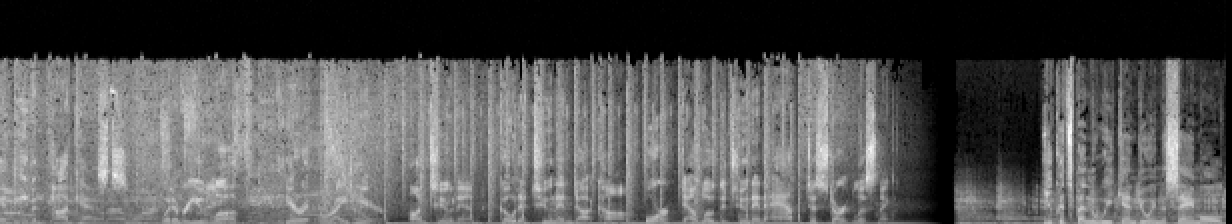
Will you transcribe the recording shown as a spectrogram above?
and even podcasts. Whatever you love, hear it right here on TuneIn. Go to tunein.com or download the TuneIn app to start listening. You could spend the weekend doing the same old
